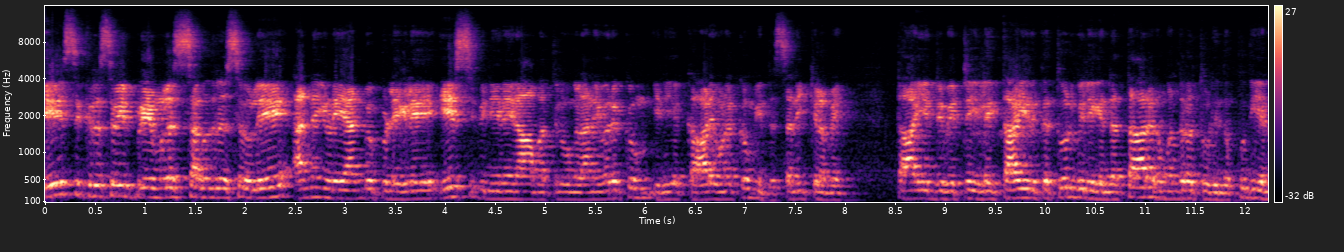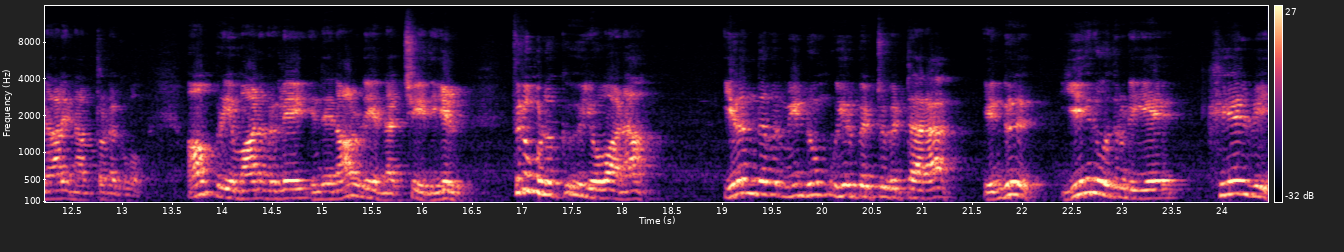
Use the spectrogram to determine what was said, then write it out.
இயேசு கிறிஸ்துவின் பிரியமுள்ள சகோதர சோலே அன்னையுடைய அன்பு பிள்ளைகளே இயேசுவின் இணை நாமத்தில் உங்கள் அனைவருக்கும் இனிய காலை வணக்கம். இந்த சனிக்கிழமை தாய் என்று வெற்றியிலை தாய் இருக்க தோல்வியிலே என்ற தாரக மந்திரத்தோடு இந்த புதிய நாளை நாம் தொடங்குவோம். ஆம் பிரியமானவர்களே இந்த நாளுடைய நற்செய்தியில் திருமுழுக்கு யோவானா இறந்தவர் மீண்டும் உயிர் பெற்று விட்டாரா என்று ஏரோதனுடைய கேள்வி.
